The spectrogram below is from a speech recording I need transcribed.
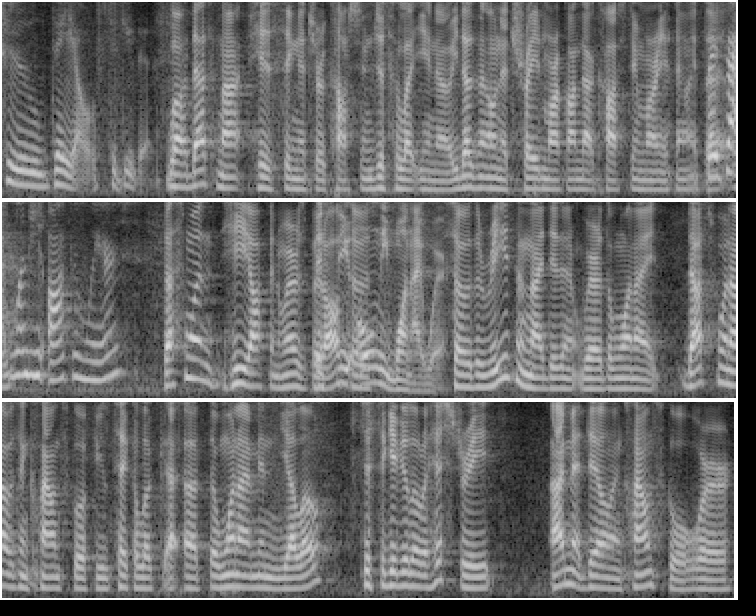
to Dale's to do this? Well, that's not his signature costume, just to let you know. He doesn't own a trademark on that costume or anything like that. but is that one he often wears? That's one he often wears, but it's also the only one I wear. So the reason I didn't wear the one I, that's when I was in clown school. If you take a look at uh, the one I'm in yellow, just to give you a little history, I met Dale in clown school where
